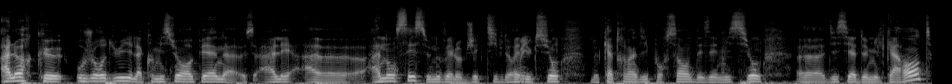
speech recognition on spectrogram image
alors que aujourd'hui la Commission européenne euh, allait euh, annoncer ce nouvel objectif de Oui. réduction de 90% des émissions euh, d'ici à 2040,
